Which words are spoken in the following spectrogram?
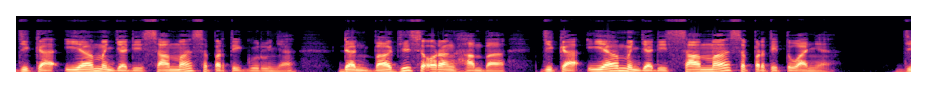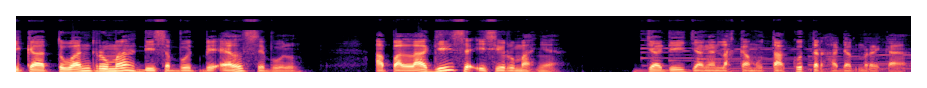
jika ia menjadi sama seperti gurunya, dan bagi seorang hamba jika ia menjadi sama seperti tuannya. Jika tuan rumah disebut BL Sebul, apalagi seisi rumahnya. Jadi janganlah kamu takut terhadap mereka.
